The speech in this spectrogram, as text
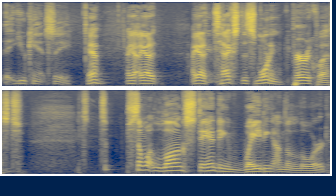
that you can't see. Yeah, I got, I got, a, I got a text this morning, prayer request. It's, it's a somewhat long-standing waiting on the Lord,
